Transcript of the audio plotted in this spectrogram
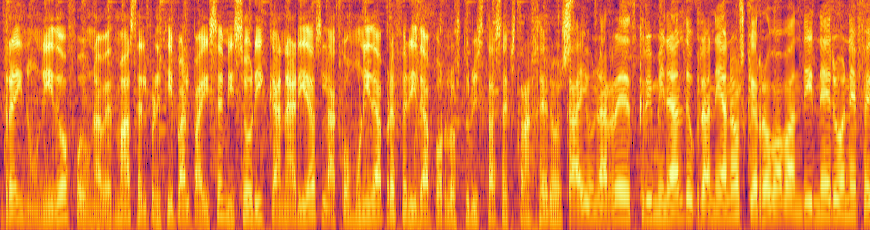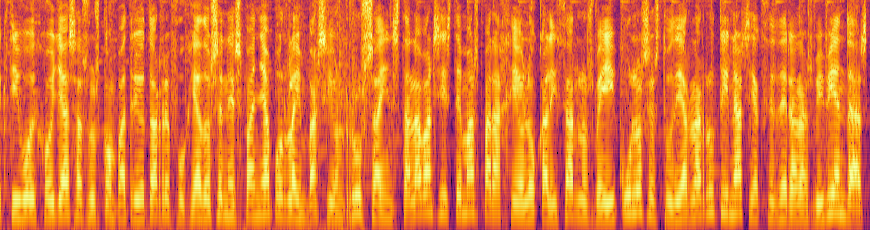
Reino Unido fue una vez más el principal país emisor y Canarias la comunidad preferida por los turistas extranjeros. Hay una red criminal de ucranianos que robaban dinero en efectivo y joyas a sus compatriotas refugiados en España por la invasión rusa. Instalaban sistemas para geolocalizar los vehículos, estudiar las rutinas y acceder a las viviendas.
